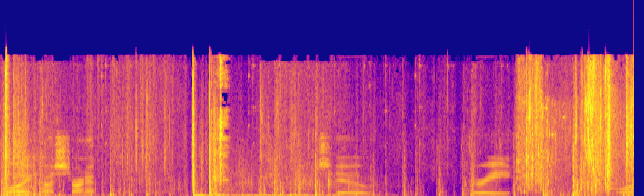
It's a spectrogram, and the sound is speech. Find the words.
Boy, gosh darn it. Two, three, four.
